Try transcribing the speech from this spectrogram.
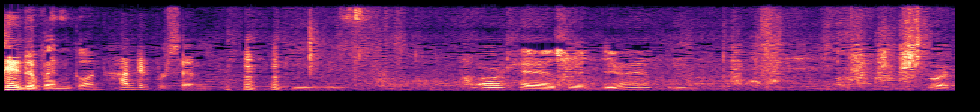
the pen gone, 100 percent. Okay, seventy. eh? Mm. Good.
